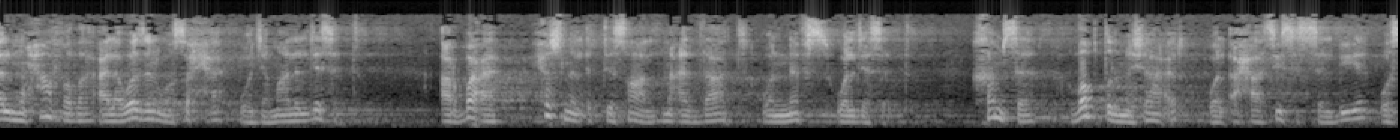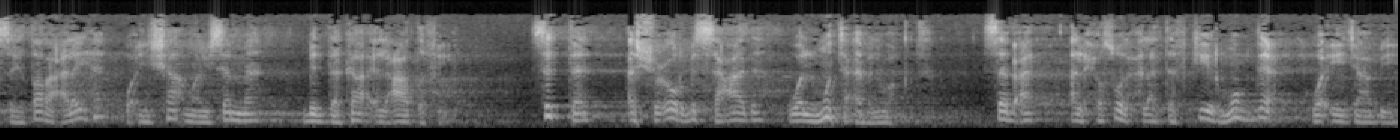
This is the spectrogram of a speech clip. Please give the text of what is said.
المحافظة على وزن وصحة وجمال الجسد. أربعة حسن الاتصال مع الذات والنفس والجسد. خمسة ضبط المشاعر والأحاسيس السلبية والسيطرة عليها وإنشاء ما يسمى بالذكاء العاطفي. ستة الشعور بالسعادة والمتعة بالوقت. سبعة الحصول على تفكير مبدع وإيجابي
